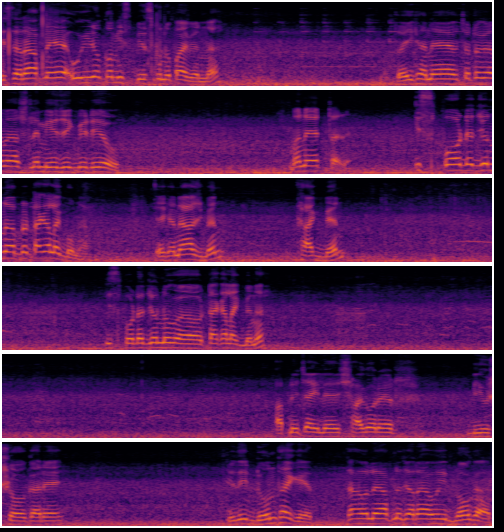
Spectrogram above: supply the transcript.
এছাড়া আপনি ওই রকম স্পেস কোনো পাবেন না। তো এইখানে চট্টগ্রামে আসলে মিউজিক ভিডিও মানে স্পটের জন্য আপনার টাকা লাগবে না। এখানে আসবেন, থাকবেন। স্পটের জন্য টাকা লাগবে না। আপনি চাইলে সাগরের ভিউ সহকারে যদি ড্রোন থাকে, তাহলে আপনি যারা ওই ব্লগার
